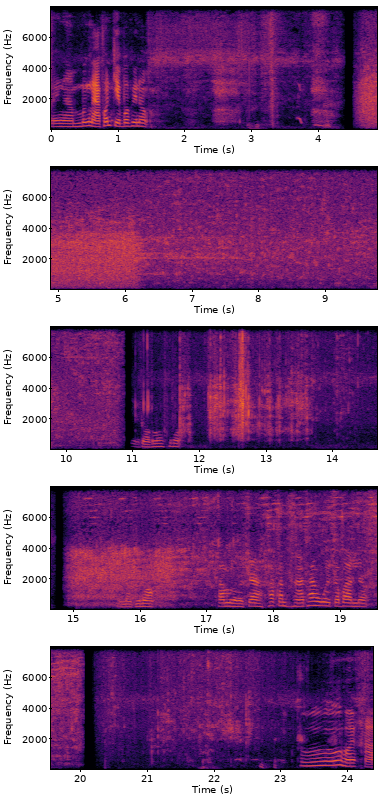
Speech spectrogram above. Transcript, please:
สวยงามเบื้องหน้าคนเจ็บบ่พี่น้อง ดอกหนึงพี่น้องเอาละพี่น้องทำเลยจ้าพากันหาทางอวยกระบานแล้วอือหอยขา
